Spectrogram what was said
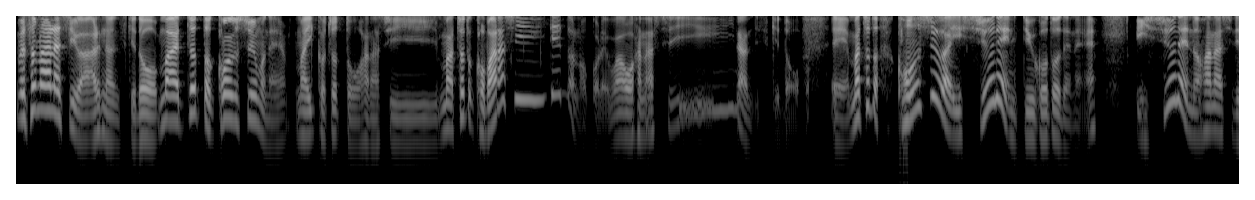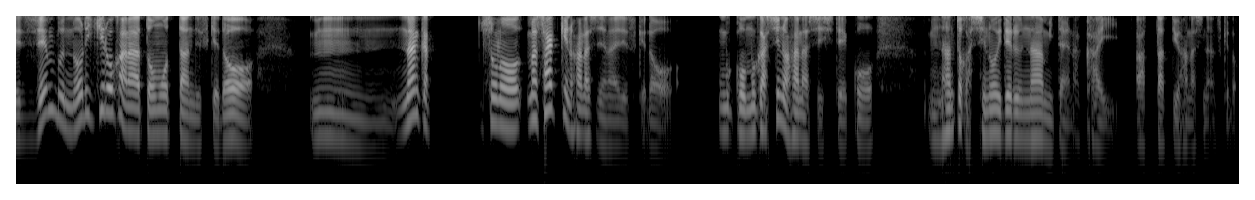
まあ、その話はあれなんですけど、まあちょっと今週もね、まあ一個ちょっとお話、まあちょっと小話程度のこれはお話なんですけど、えー、まあちょっと今週は1周年っていうことでね、1周年の話で全部乗り切ろうかなと思ったんですけど、うん、なんか、その、まあさっきの話じゃないですけど、こう昔の話して、こう、なんとかしのいでるなみたいな回あったっていう話なんですけど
